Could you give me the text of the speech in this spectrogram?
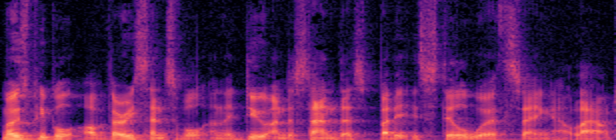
Most people are very sensible and they do understand this, but it is still worth saying out loud.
